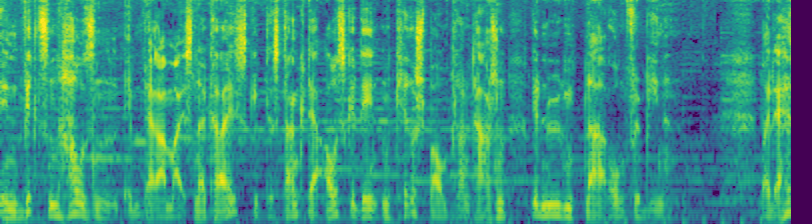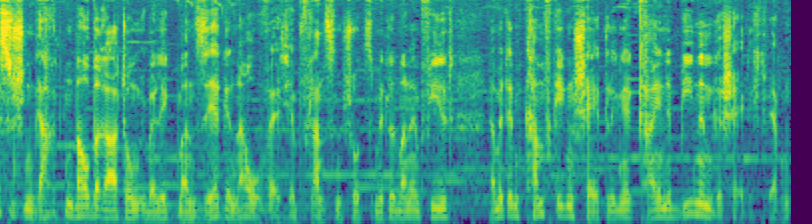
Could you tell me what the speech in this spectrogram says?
In Witzenhausen im Werra-Meißner-Kreis gibt es dank der ausgedehnten Kirschbaumplantagen genügend Nahrung für Bienen. Bei der hessischen Gartenbauberatung überlegt man sehr genau, welche Pflanzenschutzmittel man empfiehlt, damit im Kampf gegen Schädlinge keine Bienen geschädigt werden.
